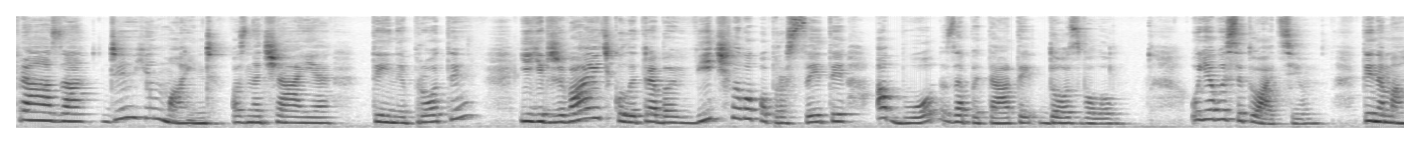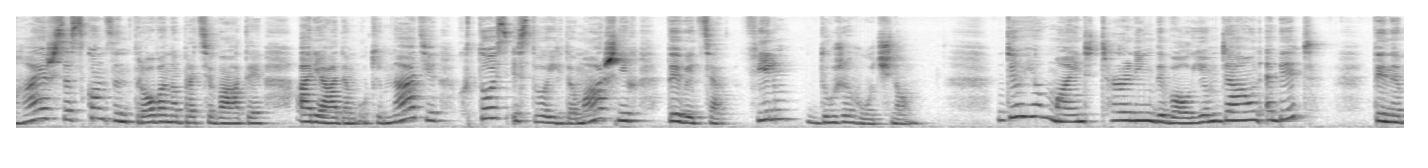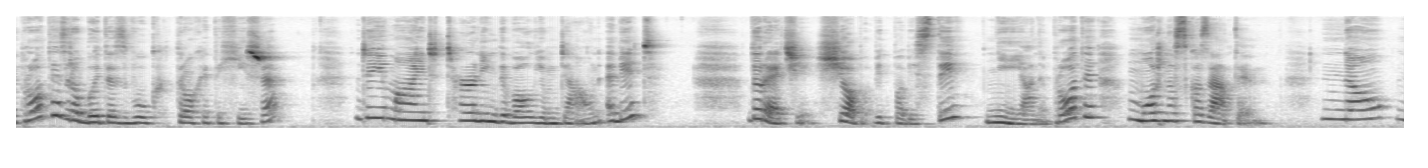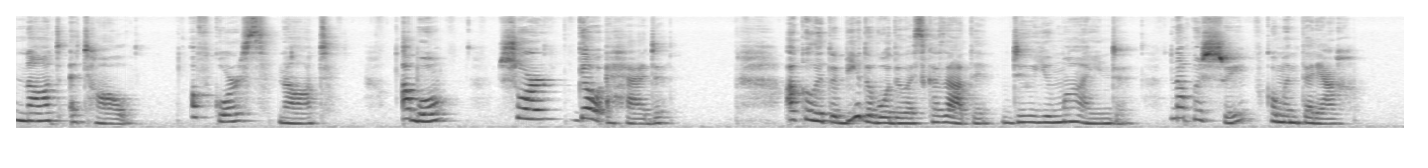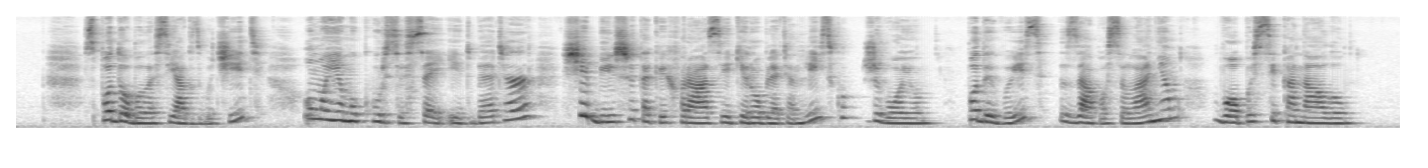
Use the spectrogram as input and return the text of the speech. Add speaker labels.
Speaker 1: Фраза do you mind означає ти не проти. Її вживають, коли треба ввічливо попросити або запитати дозволу. Уяви ситуацію. Ти намагаєшся сконцентровано працювати, а рядом у кімнаті хтось із твоїх домашніх дивиться фільм дуже гучно. Do you mind turning the volume down a bit? Ти не проти зробити звук трохи тихіше? Do you mind turning the volume down a bit? До речі, щоб відповісти ні, я не проти, можна сказати No, not at all. Of course not. Або Sure, go ahead. А коли тобі доводилось сказати Do you mind? Напиши в коментарях. Сподобалось, як звучить? У моєму курсі Say It Better ще більше таких фраз, які роблять англійську живою. Подивись за посиланням в описі каналу.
